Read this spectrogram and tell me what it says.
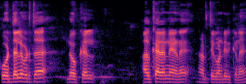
കൂടുതൽ ഇവിടുത്തെ ലോക്കൽ ആൾക്കാർ തന്നെയാണ് നടത്തിക്കൊണ്ടിരിക്കുന്നത്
